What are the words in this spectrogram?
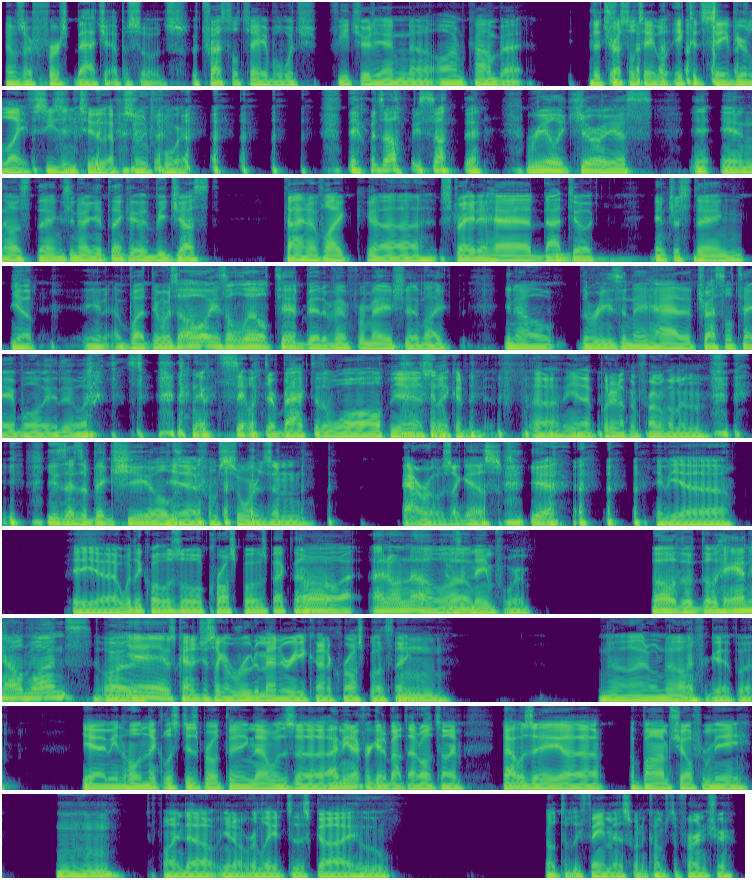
that was our first batch of episodes. The trestle table, which featured in uh, Armed Combat. The trestle table, it could save your life. Season two, episode four. there was always something really curious in, in those things. You know, you'd think it would be just kind of like uh, straight ahead, not too interesting. Yep. You know, but there was always a little tidbit of information, like you know the reason they had a trestle table. It, was, and they would sit with their back to the wall, Yeah, so they could, uh, yeah, put it up in front of them and use it as a big shield. yeah, from swords and arrows, I guess. yeah. Maybe a a uh, what they call those little crossbows back then? Oh, I, I don't know. there was a Um, name for it. Oh, the the handheld ones, or yeah, it was kind of just like a rudimentary kind of crossbow thing. Hmm. No, I don't know. I forget, but yeah, I mean the whole Nicholas Disbro thing. That was, uh, I mean, I forget about that all the time. That was a uh, a bombshell for me Mm-hmm. to find out, you know, related to this guy who relatively famous when it comes to furniture.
